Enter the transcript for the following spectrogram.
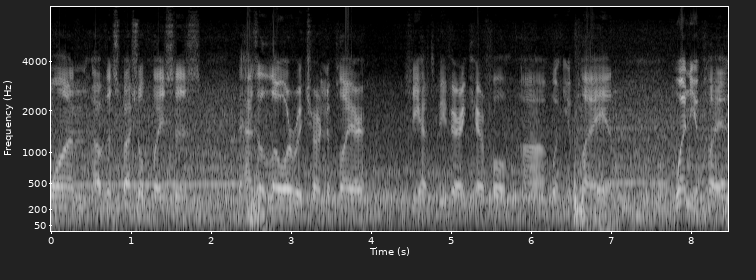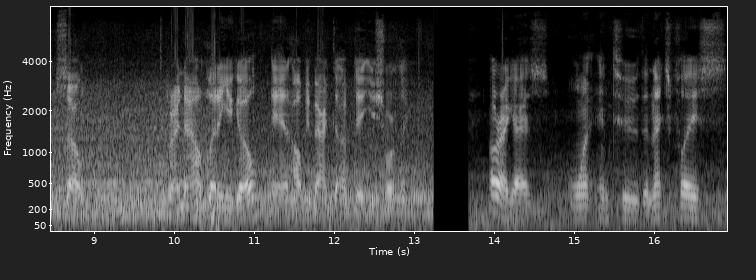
one of the special places that has a lower return to player, so you have to be very careful uh, what you play and when you play it. So right now, letting you go, and I'll be back to update you shortly. All right, guys, went into the next place,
